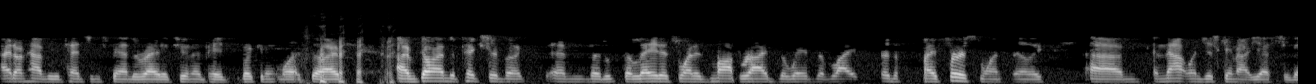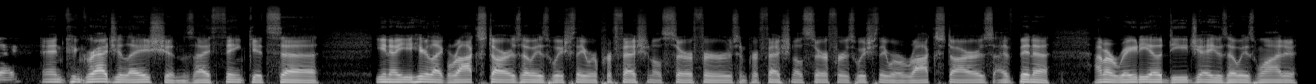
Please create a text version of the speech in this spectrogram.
I don't have the attention span to write a 200 page book anymore. So I've, I've gone to picture books and the, the latest one is Mop Rides the Waves of Life, or the, my first one really. Um, and that one just came out yesterday. And congratulations. I think it's uh you know, you hear like rock stars always wish they were professional surfers and professional surfers wish they were rock stars. I've been a I'm a radio DJ who's always wanted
